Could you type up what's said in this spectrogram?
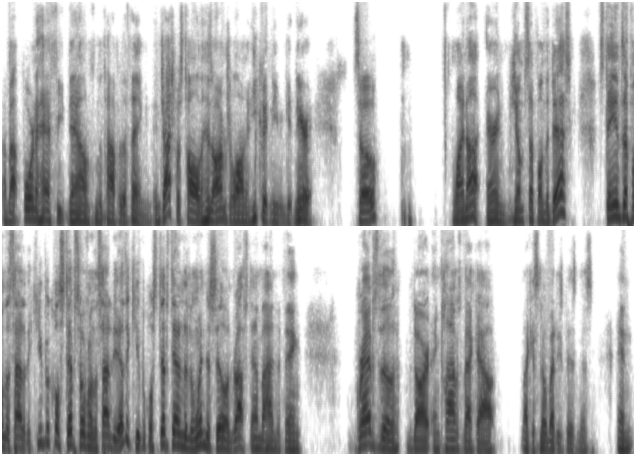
about four and a half feet down from the top of the thing. And Josh was tall and his arms were long and he couldn't even get near it. So why not? Aaron jumps up on the desk, stands up on the side of the cubicle, steps over on the side of the other cubicle, steps down to the windowsill and drops down behind the thing, grabs the dart and climbs back out like it's nobody's business. And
